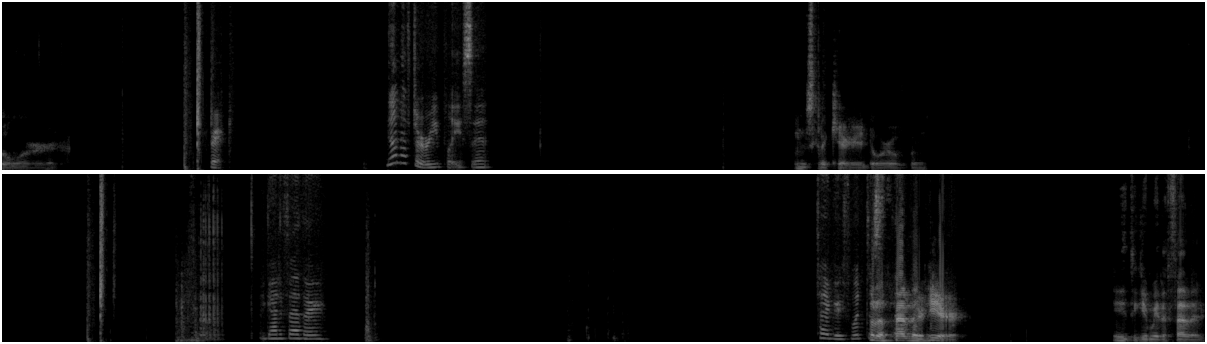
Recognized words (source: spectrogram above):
door. Frick. You don't have to replace it. I'm just gonna carry a door open. I got a feather. Tigers, what does Put a fe- feather here. You need to give me the feather.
